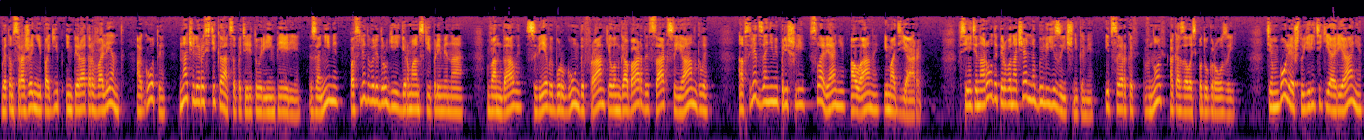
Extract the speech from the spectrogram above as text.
В этом сражении погиб император Валент, а готы начали растекаться по территории империи. За ними последовали другие германские племена – вандалы, свевы, бургунды, франки, лангобарды, саксы и англы, а вслед за ними пришли славяне, аланы и мадьяры. Все эти народы первоначально были язычниками, и церковь вновь оказалась под угрозой. Тем более, что еретики-ариане,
